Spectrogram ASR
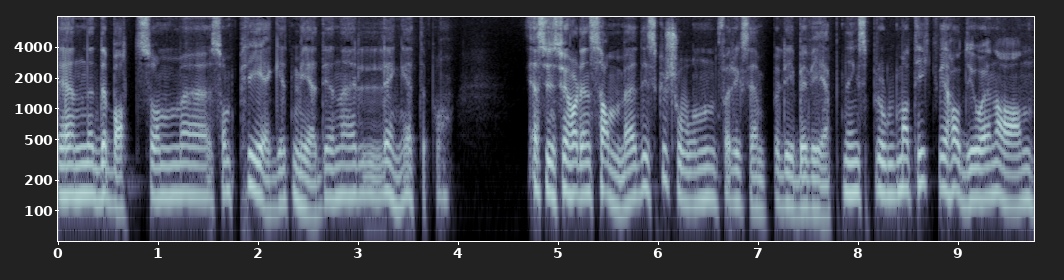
en debatt som, eh, som preget mediene lenge etterpå. Jeg syns vi har den samme diskusjonen for eksempel i bevæpningsproblematikk. Vi hadde jo en annen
